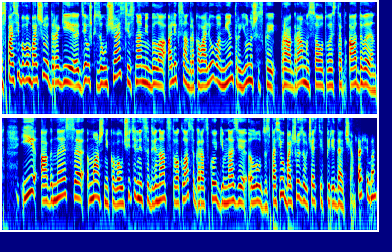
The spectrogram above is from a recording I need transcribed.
Спасибо вам большое, дорогие девушки, за участие. С нами была Александра Ковалева, ментор юношеской программы Southwestern Advent, и Агнеса Машникова, учительница 12 класса городской гимназии Лудзы. Спасибо большое за участие в передаче. Спасибо.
